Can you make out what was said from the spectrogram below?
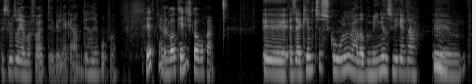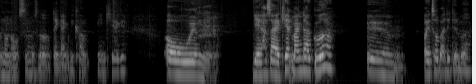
besluttede jeg mig for, at det ville jeg gerne. Det havde jeg brug for. Fedt, ja. Men hvor kendte I Skovbo fra? Øh, altså, jeg kendte til skolen og har været på menighedsweekend her mm. øh, for nogle år siden, og sådan noget, dengang vi kom i en kirke. Og øh, ja, så har jeg kendt mange, der har gået her. Øh, og jeg tror bare, det er den måde,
